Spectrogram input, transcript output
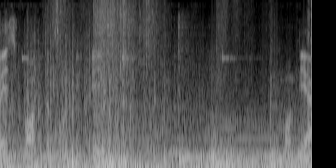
dois porta-bomba em B. Bombear.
